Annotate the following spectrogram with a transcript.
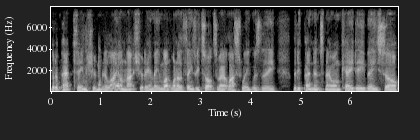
But a Pep team shouldn't rely on that, should he? I mean, one, one of the things we talked about last week was the, the dependence now on KDB. So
